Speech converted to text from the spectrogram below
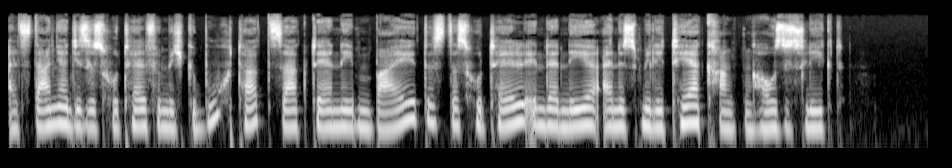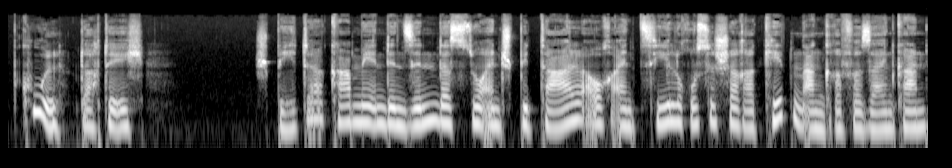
Als Danja dieses Hotel für mich gebucht hat, sagte er nebenbei, dass das Hotel in der Nähe eines Militärkrankenhauses liegt. Cool, dachte ich. Später kam mir in den Sinn, dass so ein Spital auch ein Ziel russischer Raketenangriffe sein kann.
